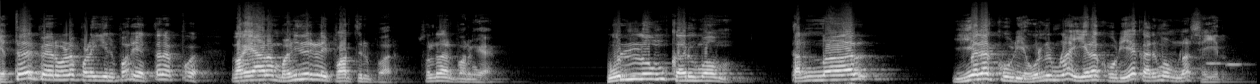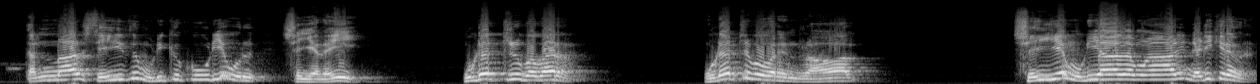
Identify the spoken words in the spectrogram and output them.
எத்தனை பேரோட பழகியிருப்பார் எத்தனை ப- வகையான மனிதர்களை பார்த்திருப்பார். சொல்றார் பாருங்க. ஒல்லும் கருமம் தன்னால் இயலக்கூடிய ஒல்லும்னா இயலக்கூடிய கருமம்னா செயல். தன்னால் செய்து முடிக்கக்கூடிய ஒரு செயலை உடற்றுபவர். உடற்றுபவர் என்றால் செய்ய முடியாத மாதிரி நடிக்கிறவர்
